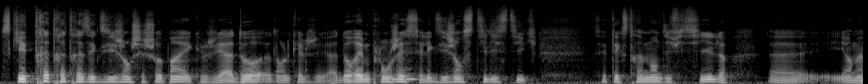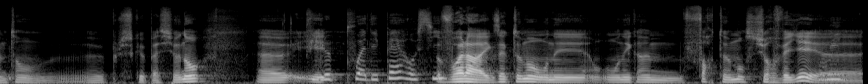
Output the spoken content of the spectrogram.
ce qui est très très très exigeant chez Chopin et que j'ai adoré, dans lequel j'ai adoré me plonger, mhm. c'est l'exigence stylistique. C'est extrêmement difficile et en même temps plus que passionnant. Euh, Puis et le poids des pères aussi. Voilà, exactement. On est, on est quand même fortement surveillé euh,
